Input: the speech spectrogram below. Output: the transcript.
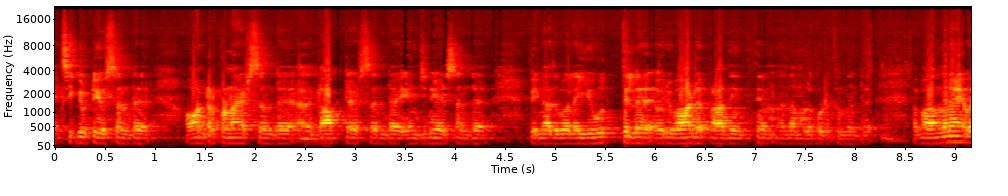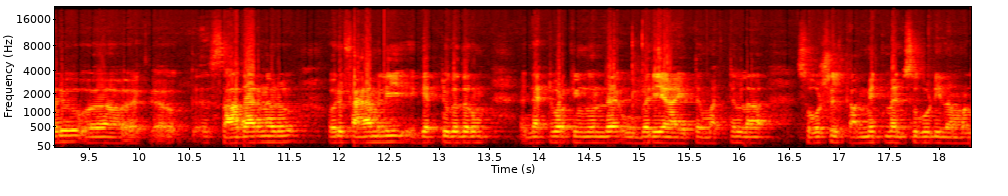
എക്സിക്യൂട്ടീവ്സ് ഉണ്ട് ഓണ്ടർപ്രണേഴ്സ് ഉണ്ട് ഡോക്ടേഴ്സ് ഉണ്ട് എഞ്ചിനീയേഴ്സ് ഉണ്ട്. പിന്നെ അതുപോലെ യൂത്തിൽ ഒരുപാട് പ്രാതിനിധ്യം നമ്മൾ കൊടുക്കുന്നുണ്ട്. അപ്പൊ അങ്ങനെ ഒരു സാധാരണ ഒരു ഒരു ഫാമിലി ഗെറ്റ് ടുഗദറും നെറ്റ്വർക്കിങ്ങിന്റെ ഉപരിയായിട്ട് മറ്റുള്ള സോഷ്യൽ കമ്മിറ്റ്മെന്റ്സ് കൂടി നമ്മൾ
